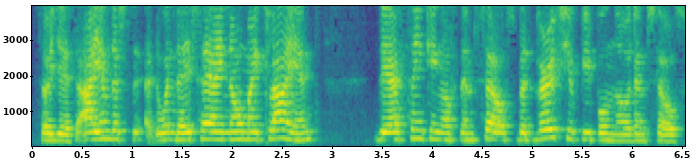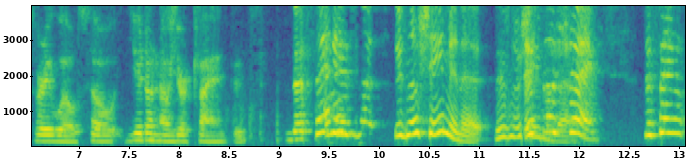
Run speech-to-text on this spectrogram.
So yes, I understand when they say I know my client, they are thinking of themselves, but very few people know themselves very well. So you don't know your client. It's the thing and is, not, there's no shame in it. There's no shame. There's no shame. The thing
